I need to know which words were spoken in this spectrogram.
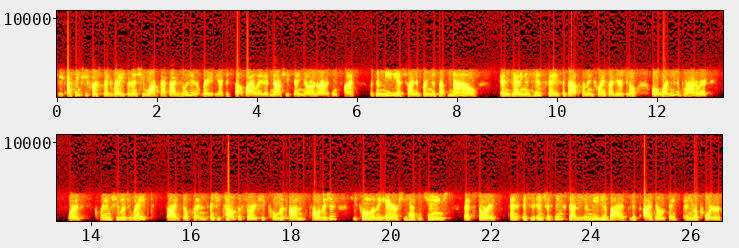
she, I think she first said rape and then she walked that back. She really didn't rape me. I just felt violated. Now she's saying, no, no, no, everything's fine. But the media is trying to bring this up now and getting in his face about something 25 years ago. Well, Juanita Broaddrick was claimed she was raped by Bill Clinton, and she tells the story. She's told it on television. She's told on the air. She hasn't changed that story. And it's an interesting study in media bias because I don't think any reporter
